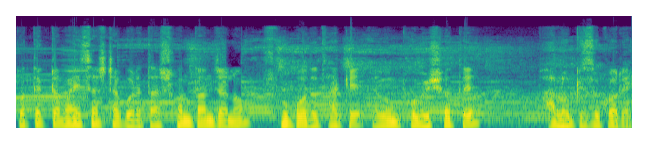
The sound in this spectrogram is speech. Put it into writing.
প্রত্যেকটা মাই চেষ্টা করে তার সন্তান যেন সুপদে থাকে এবং ভবিষ্যতে ভালো কিছু করে।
